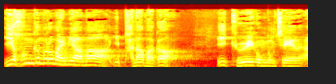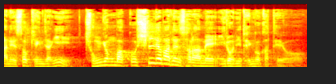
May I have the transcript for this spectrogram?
이 헌금으로 말미암아 이 바나바가 이 교회 공동체 안에서 굉장히 존경받고 신뢰받는 사람의 일원이 된 것 같아요.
